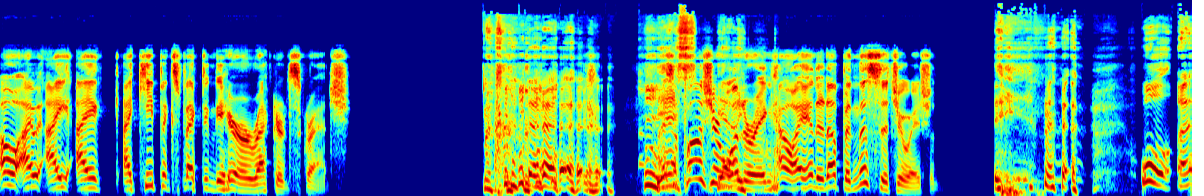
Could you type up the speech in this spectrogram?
Oh, I I I, I keep expecting to hear a record scratch. I Yes, suppose you're yeah. wondering how I ended up in this situation. Well, uh,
